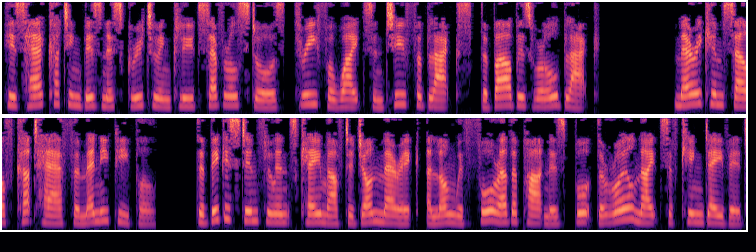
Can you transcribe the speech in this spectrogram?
His hair-cutting business grew to include several stores, three for whites and two for blacks, the barbers were all black. Merrick himself cut hair for many people. The biggest influence came after John Merrick, along with four other partners, bought the Royal Knights of King David.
